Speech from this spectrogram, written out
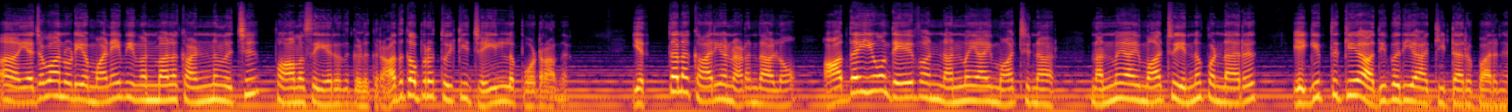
ஆஹ், எஜமானுடைய மனைவி இவன் மேல கண்ணு வச்சு பாவம் செய்யறதுக்கு இழுக்கிறான் அதுக்கப்புறம் தூக்கி ஜெயிலில் போடுறாங்க. எத்தனை காரியம் நடந்தாலும் அதையும் தேவன் நன்மையாய் மாற்றினார். நன்மையாய் மாற்றி என்ன பண்ணாரு? எகிப்துக்கே அதிபதியாக்கிட்டாரு பாருங்க.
